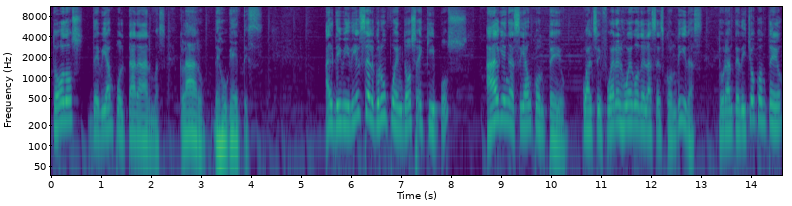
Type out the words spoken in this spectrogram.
Todos debían portar armas, claro, de juguetes. Al dividirse el grupo en dos equipos, alguien hacía un conteo cual si fuera el juego de las escondidas. Durante dicho conteo,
